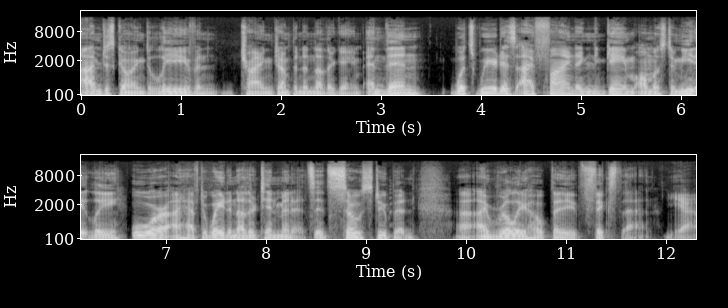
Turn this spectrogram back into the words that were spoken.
I'm just going to leave and try and jump into another game. And then what's weird is I find a game almost immediately, or I have to wait another 10 minutes. It's so stupid. Uh, I really hope they fix that. Yeah.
